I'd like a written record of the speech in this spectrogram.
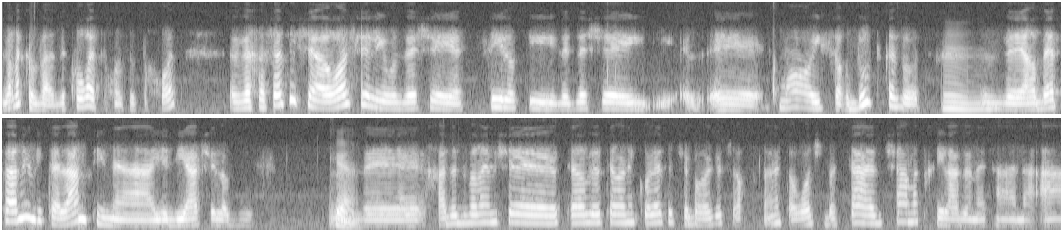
לא מקווה, זה קורה פחות ופחות, וחשבתי שהראש שלי הוא זה שיציל אותי וזה ש... אה, כמו הישרדות כזאת, Mm, והרבה פעמים התעלמתי מהידיעה של הגוף. כן. ואחד הדברים שיותר ויותר אני קולטת, שברגע שאנחנו שמים את הראש בצד, שם מתחילה באמת ההנאה,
